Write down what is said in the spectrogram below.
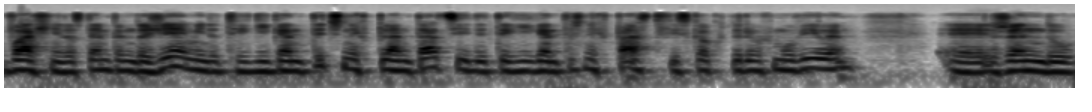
właśnie dostępem do ziemi, do tych gigantycznych plantacji, do tych gigantycznych pastwisk, o których mówiłem, e, rzędu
